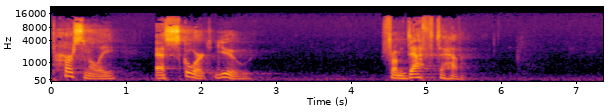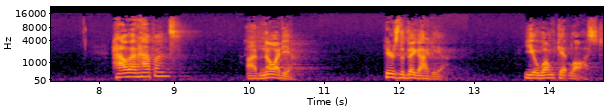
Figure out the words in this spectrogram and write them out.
personally escort you from death to heaven. How that happens, I have no idea. Here's the big idea you won't get lost.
